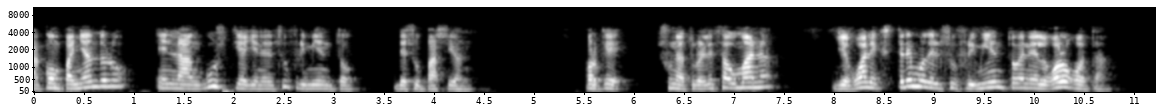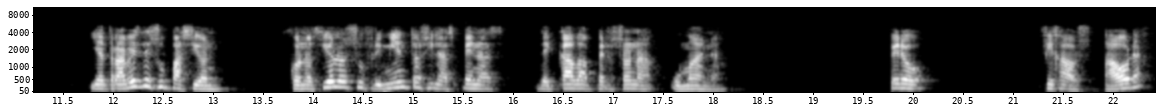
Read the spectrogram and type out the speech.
acompañándolo en la angustia y en el sufrimiento de su pasión, porque su naturaleza humana llegó al extremo del sufrimiento en el Gólgota, y a través de su pasión conoció los sufrimientos y las penas de cada persona humana. Pero Fijaos, ahora,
